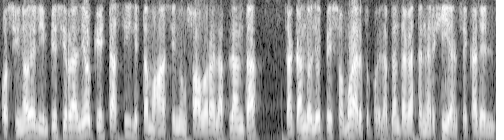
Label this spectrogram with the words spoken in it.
o si no de limpieza y raleo, que esta sí le estamos haciendo un favor a la planta, sacándole peso muerto, porque la planta gasta energía en secar el,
